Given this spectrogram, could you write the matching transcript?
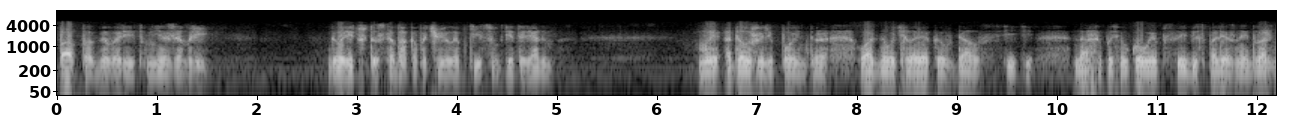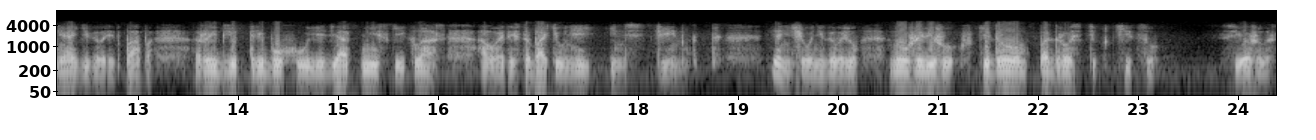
Папа говорит мне «замри». Говорит, что собака почуяла птицу где-то рядом. Мы одолжили поинтера у одного человека в Далс-Сити. Наши поселковые псы — бесполезные дворняги, — говорит папа. Рыбью требуху едят низкий класс, а у этой собаки у ней инстинкт. Я ничего не говорю, но уже вижу в кедровом подросте птицу. Съежилась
